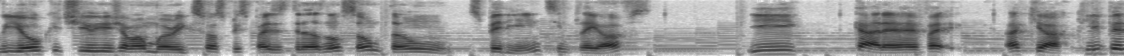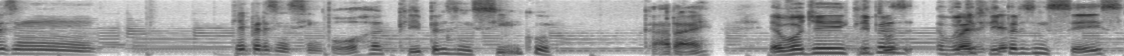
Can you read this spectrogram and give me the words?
o Jokic e o Jamal Murray, que são as principais estrelas, não são tão experientes em playoffs. E, cara, é, vai... aqui ó, Clippers em. Clippers em 5. Porra, Clippers em 5? Carai. Eu vou de Clippers, eu vou vai de? Clippers em 6,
